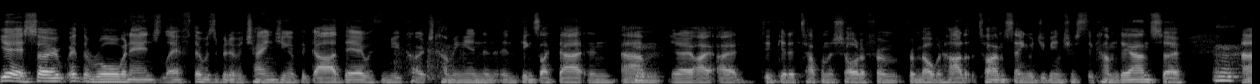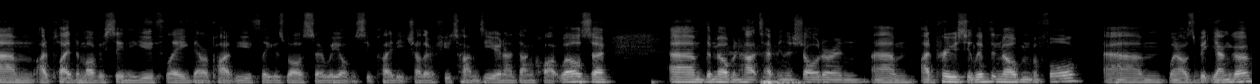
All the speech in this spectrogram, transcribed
Yeah, so at the Roar when Ange left, there was a bit of a changing of the guard there with the new coach coming in and, and things like that. And um, you know, I, I did get a tap on the shoulder from from Melbourne Heart at the time, saying, "Would you be interested to come down?" So Mhm. um, I'd played them obviously in the youth league. They were part of the youth league as well, so we obviously played each other a few times a year, and I'd done quite well. So um, the Melbourne Heart tapped me on the shoulder, and um, I'd previously lived in Melbourne before um, when I was a bit younger,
